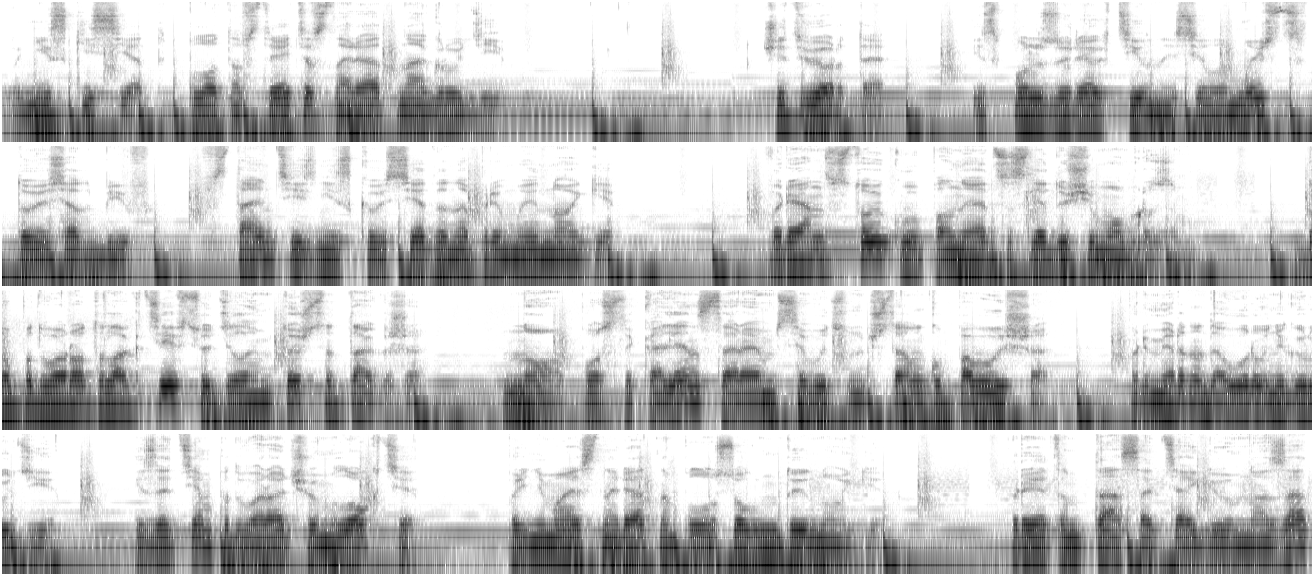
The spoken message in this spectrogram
в низкий сет, плотно встретив снаряд на груди. Четвертое. Используя реактивные силы мышц, то есть отбив, встаньте из низкого седа на прямые ноги. Вариант в стойку выполняется следующим образом. До подворота локтей все делаем точно так же, но после колен стараемся вытянуть штангу повыше, примерно до уровня груди, и затем подворачиваем локти, принимая снаряд на полусогнутые ноги. При этом таз оттягиваем назад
